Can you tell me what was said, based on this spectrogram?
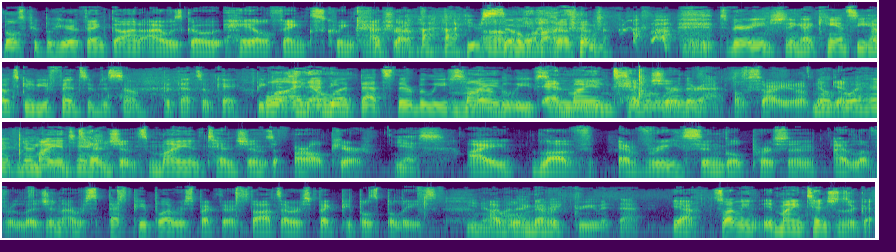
most people here, thank God, I always go, "Hail, thanks, Queen Catra." You're so um, yeah. awesome. it's very interesting. I can't see how it's going to be offensive to some, but that's okay because Well, and you know I mean, what? That's their beliefs and our beliefs, and my meeting someone intention. where they're at. Oh, sorry. No, again. go ahead. No, my intention. intentions. My intentions are all pure. Yes. I love every single person. I love religion. I respect people. I respect their thoughts. I respect people's beliefs. You know, I will I never. agree with that. Yeah. So I mean, it, my intentions are good.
